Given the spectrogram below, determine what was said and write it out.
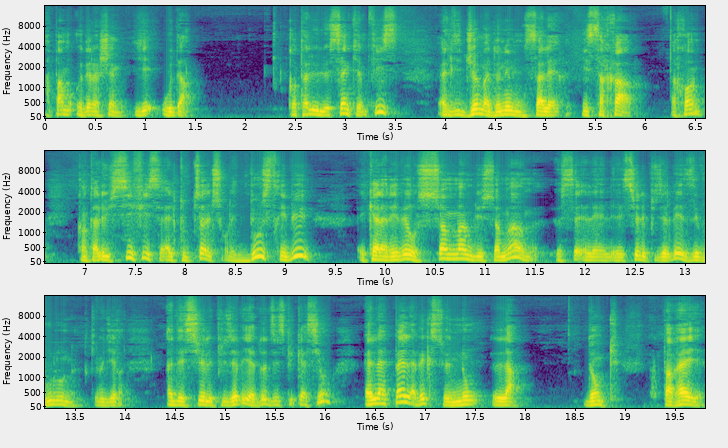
Apam Odel Hashem, Yehuda. Quand elle a eu le cinquième fils, elle dit Dieu m'a donné mon salaire, Issachar. Quand elle a eu six fils, elle toute seule sur les douze tribus, et qu'elle arrivait au summum du summum, le- les, les cieux les plus élevés, Zevulun, qui veut dire un des cieux les plus élevés, il y a d'autres explications, elle l'appelle avec ce nom-là. Donc, pareil,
